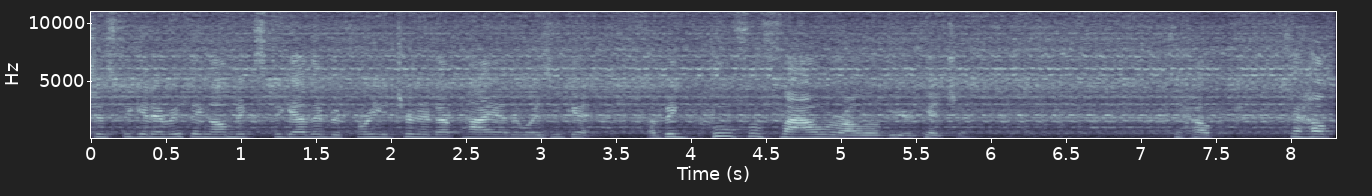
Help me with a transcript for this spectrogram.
just to get everything all mixed together before you turn it up high, otherwise you get a big poof of flour all over your kitchen. To help, to help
